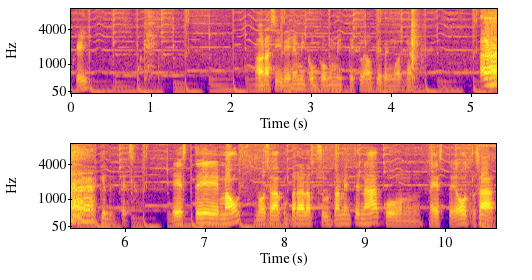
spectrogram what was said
¿Ok? ¿Ok? Ahora sí, déjenme compongo mis teclados que tengo acá. ¡Ah! ¡Qué tristeza! Este mouse no se va a comparar absolutamente nada con este otro. O sea,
